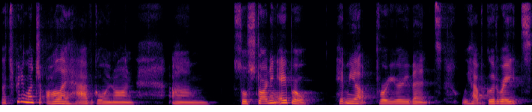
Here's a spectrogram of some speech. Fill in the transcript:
That's pretty much all I have going on. Um, so starting April, hit me up for your events. We have good rates,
